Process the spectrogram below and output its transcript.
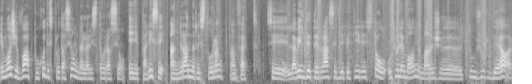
Et moi, je vois beaucoup d'exploitation dans la restauration. Et Paris, c'est un grand restaurant, en fait. C'est la ville des terrasses et des petits restos où tout le monde mange toujours dehors.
